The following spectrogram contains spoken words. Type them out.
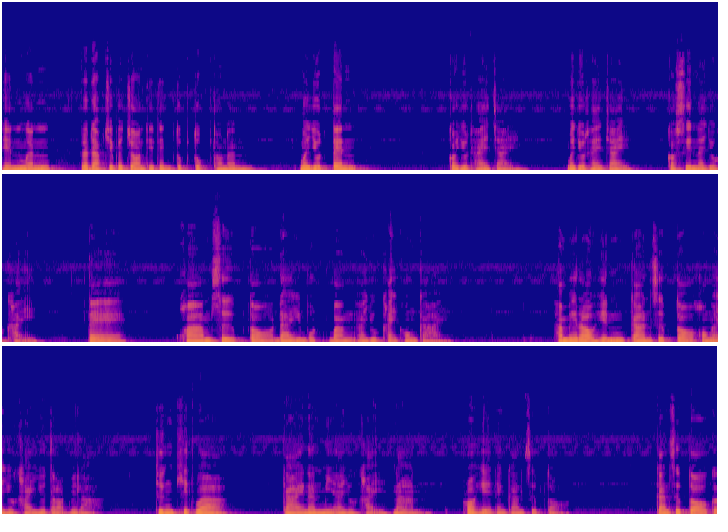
เห็นเหมือนระดับชีพจรที่เต้นตุบๆเท่านั้น เมื่อหยุดเต้น ก็หยุดหายใจ เมื่อหยุดหายใจก็สิ้นอายุไข แต่ความสืบต่อได้บทบังอายุไขของกายทำให้เราเห็นการสืบต่อของอายุไขอยู่ตลอดเวลา จึงคิดว่ากายนั้นมีอายุไขนาน เพราะเหตุแห่งการสืบต่อ การสืบต่อก็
